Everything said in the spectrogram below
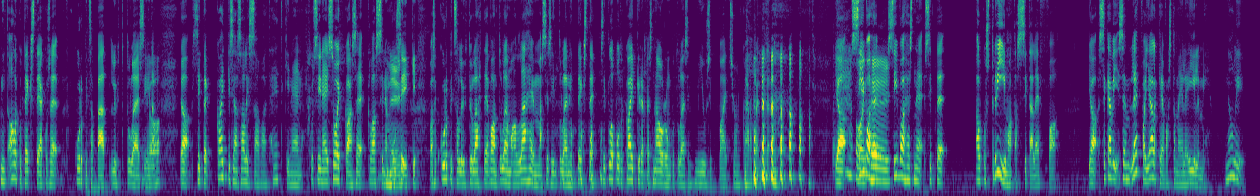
niitä alkutekstejä, kun se kurpitsapäät lyhty tulee siitä. Joo. Ja sitten kaikki siellä salissa on vaan, että hetkinen, kun siinä ei soikkaan se klassinen Niin. musiikki, vaan se kurpitsalyhty lähtee vaan tulemaan lähemmäs ja siinä tulee niitä tekstejä. Sitten lopulta kaikki repes nauruun, kun tulee se Music by John Carpenter. Ja siinä, vaiheessa ne sitten alkoi striimata sitä leffaa. Ja se kävi sen leffan jälkeen vasta meille ilmi. Ne oli,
